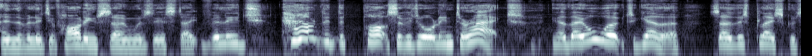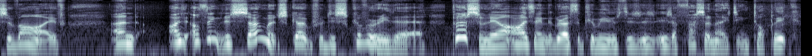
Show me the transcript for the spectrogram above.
In the village of Hardingstone was the estate village. how did the parts of it all interact? You know, they all worked together so this place could survive. And I, I think there's so much scope for discovery there. Personally, I, I think the growth of communities is, is a fascinating topic.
